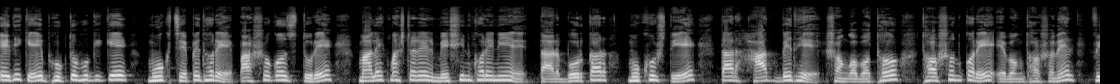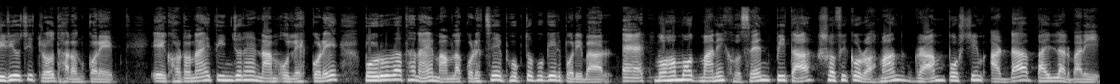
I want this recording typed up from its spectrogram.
এদিকে ভুক্তভোগীকে মুখ চেপে ধরে পাঁচশো গজ দূরে মালেক মাস্টারের মেশিন ঘরে নিয়ে তার বোরকার মুখোশ দিয়ে তার হাত বেঁধে সঙ্গবদ্ধ, ধর্ষণ করে এবং ধর্ষণের ভিডিওচিত্র ধারণ করে। এ ঘটনায় তিনজনের নাম উল্লেখ করে বরুড়া থানায় মামলা করেছে ভুক্তভোগীর পরিবার। এক, মোহাম্মদ মানিক হোসেন, পিতা শফিকুর রহমান, গ্রাম পশ্চিম আড্ডা বাইল্লার বাড়ি।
